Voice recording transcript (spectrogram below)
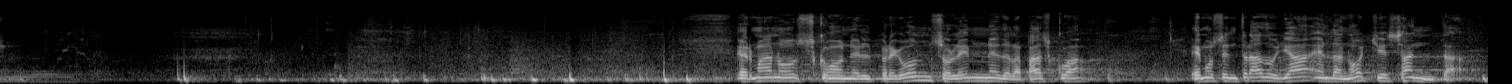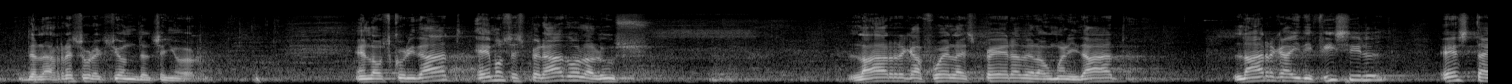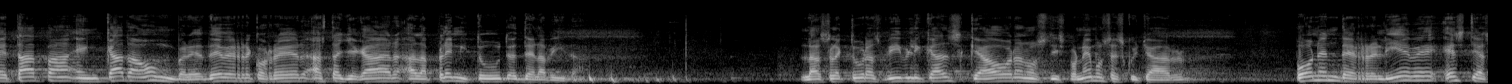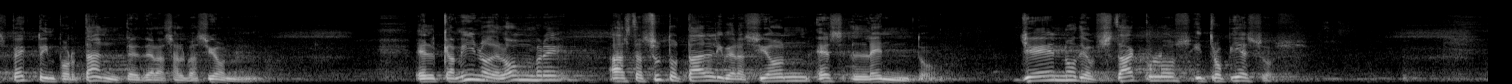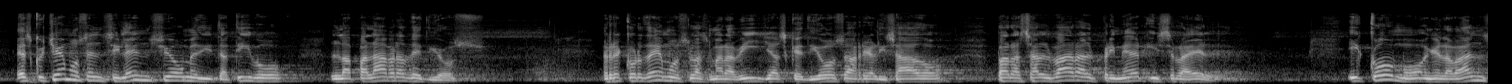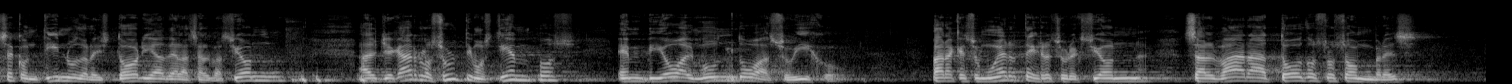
Hermanos, con el pregón solemne de la Pascua, hemos entrado ya en la noche santa de la resurrección del Señor. En la oscuridad hemos esperado la luz. Larga fue la espera de la humanidad, larga y difícil esta etapa en cada hombre debe recorrer hasta llegar a la plenitud de la vida. Las lecturas bíblicas que ahora nos disponemos a escuchar ponen de relieve este aspecto importante de la salvación. El camino del hombre hasta su total liberación es lento, lleno de obstáculos y tropiezos Escuchemos en silencio meditativo la palabra de Dios. Recordemos las maravillas que Dios ha realizado para salvar al primer Israel y cómo en el avance continuo de la historia de la salvación, al llegar los últimos tiempos, envió al mundo a su Hijo, para que su muerte y resurrección salvara a todos los hombres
